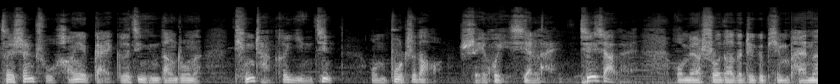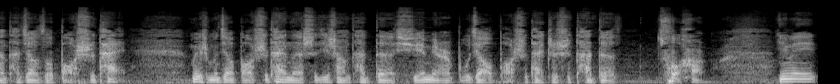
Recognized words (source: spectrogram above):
所以身处行业改革进行当中呢，停产和引进，我们不知道谁会先来。接下来我们要说到的这个品牌呢，它叫做保时泰。为什么叫保时泰呢？实际上它的学名不叫保时泰，这是它的绰号。因为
